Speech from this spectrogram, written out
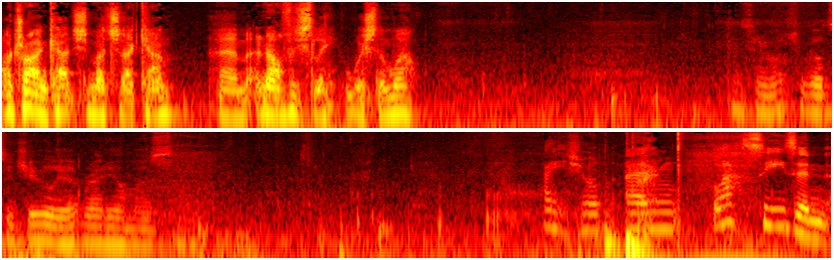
I'll try and catch as much as I can, um, and obviously wish them well. Thanks very much. We'll go to Julie at Radio Mers. Hi, Sean. Um, last season,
